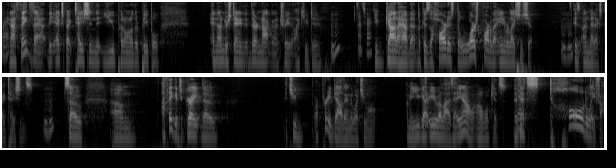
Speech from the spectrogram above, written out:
Right. And I think that the expectation that you put on other people and understanding that they're not going to treat it like you do. Mm-hmm. That's right. You got to have that because the hardest, the worst part about any relationship Mm-hmm. is unmet expectations. Mhm. So um, I think it's great though that you are pretty dialed into what you want. I mean, you got you realize, hey, you know, I don't want kids. Yeah. That's totally fine.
